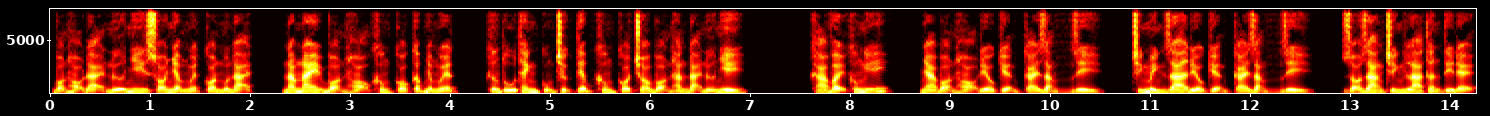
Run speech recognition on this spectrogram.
Bọn họ đại nữ nhi so nhậm nguyệt còn muốn đại, năm nay bọn họ không có cấp nhậm nguyệt, Khương Tú Thanh cũng trực tiếp không có cho bọn hắn đại nữ nhi. Khá vậy không nghĩ, nhà bọn họ điều kiện cái dạng gì, chính mình ra điều kiện cái dạng gì, rõ ràng chính là thân tỷ đệ,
